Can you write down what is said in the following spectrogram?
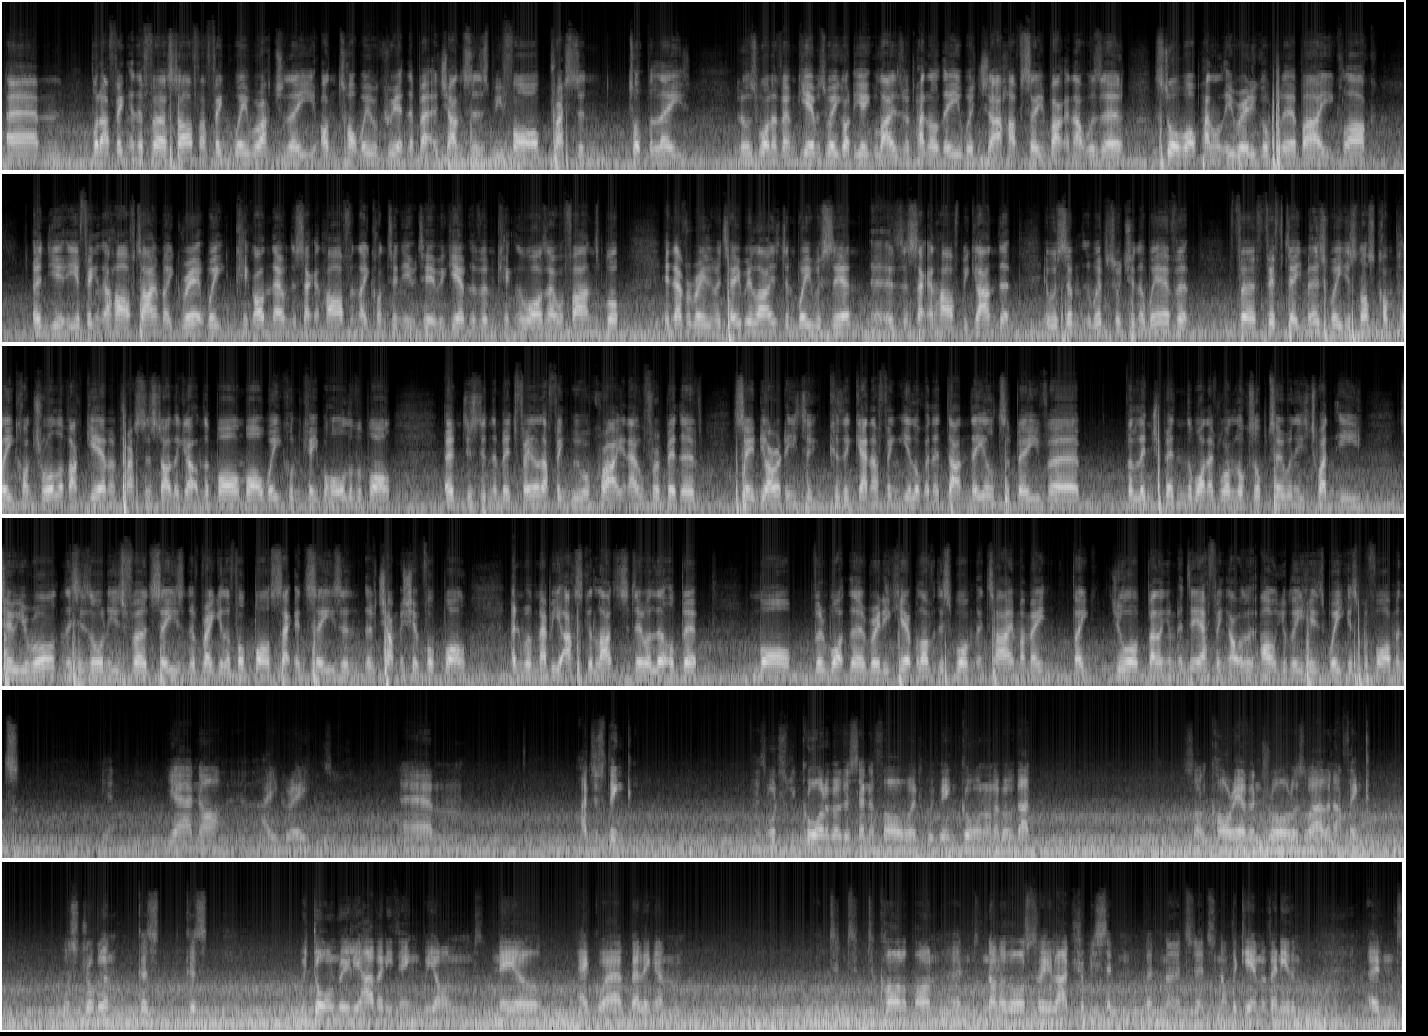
Um, but I think in the first half, I think we were actually on top. We were creating the better chances before Preston took the lead. And it was one of them games where you got the equaliser penalty, which I have seen back, and that was a Stonewall penalty. Really good play by Clarke. And you, you think at half time, like, great, we can kick on now in the second half and like continue to take the game to them, kicking the towards our fans. But it never really materialised. And we were saying uh, as the second half began that it was something to Ipswich in a way that for 15 minutes we just lost complete control of that game and Preston started to get on the ball more. We couldn't keep a hold of the ball. And just in the midfield, I think we were crying out for a bit of seniority because again, I think you're looking at Dan Neil to be the the linchpin, the one everyone looks up to, and he's 22 year old, and this is only his third season of regular football, second season of Championship football, and we're maybe asking lads to do a little bit more than what they're really capable of at this moment in time. I mean, like Jobe Bellingham today, I think that was arguably his weakest performance. Yeah, yeah, no, I agree. Um, I just think, as much as we go on about the centre forward, we've been going on about that sort of Corry Evans role as well, and I think we're struggling because because we don't really have anything beyond Neil, Ekwah, Bellingham to, to, to call upon, and none of those three lads should be sitting. But It's, it's not the game of any of them, and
